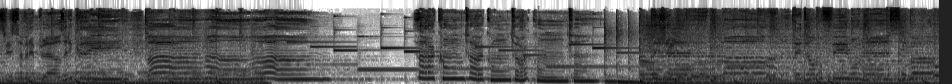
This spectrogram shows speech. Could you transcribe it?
s'il savait les pleurs et les cris. Oh. Ah, raconte, raconte, raconte. Et je l'aime mort, et dans mon film on est si beau.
